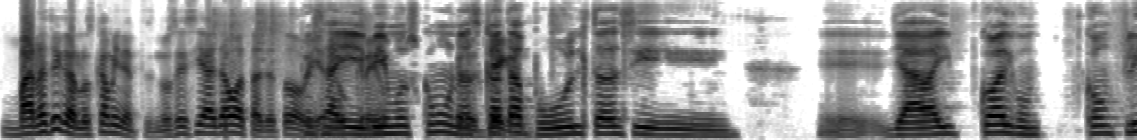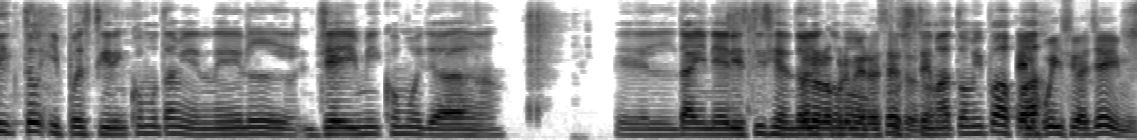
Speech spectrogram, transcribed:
van a llegar los caminantes. No sé si haya batalla todavía. Pues no ahí creo. vimos como unas llegan. catapultas y eh, ya hay algún conflicto y pues tienen como también el Jamie como ya el Daenerys diciéndole Pero lo como primero es eso, usted ¿no? mató a mi El papá. juicio a Jamie.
